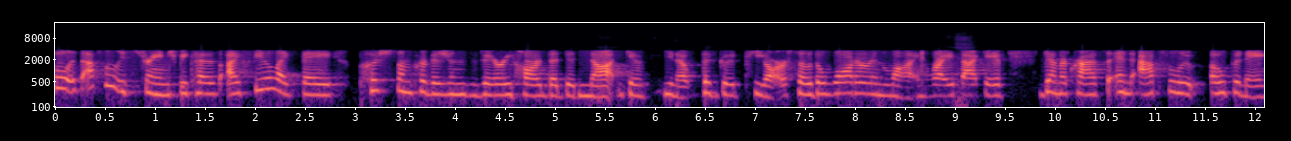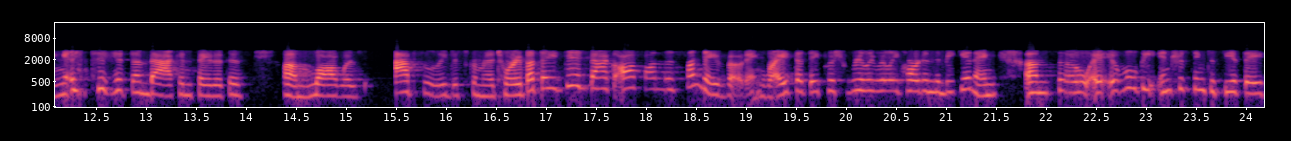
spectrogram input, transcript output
Well, it's absolutely strange because I feel like they pushed some provisions very hard that did not give, you know, the good PR. So the water in line, right? That gave Democrats an absolute opening to hit them back and say that this um, law was absolutely discriminatory, but they did back off on the Sunday voting, right? That they pushed really, really hard in the beginning. Um, so it, it, will be interesting to see if they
